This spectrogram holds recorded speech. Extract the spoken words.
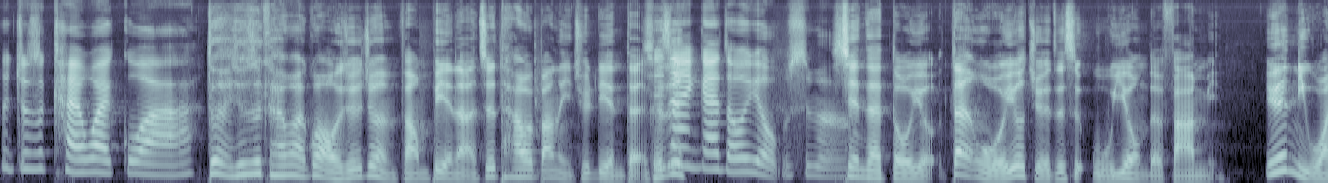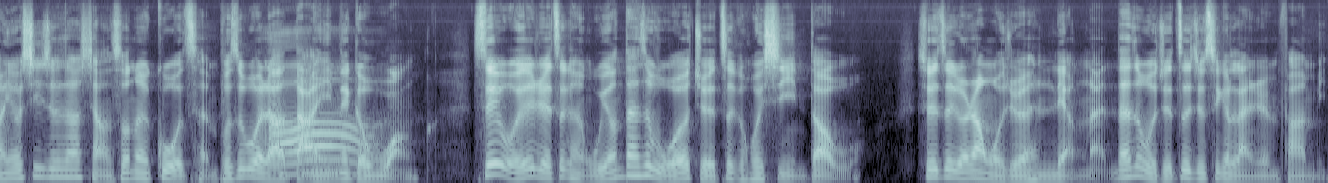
那就是开外挂啊，对，就是开外挂，我觉得就很方便啊，就是他会帮你去练等，可是现在应该都有不是吗？现在都有，但我又觉得这是无用的发明，因为你玩游戏就是要享受那个过程，不是为了要打赢那个哦王，所以我就觉得这个很无用。但是我又觉得这个会吸引到我，所以这个让我觉得很两难。但是我觉得这就是一个懒人发明。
